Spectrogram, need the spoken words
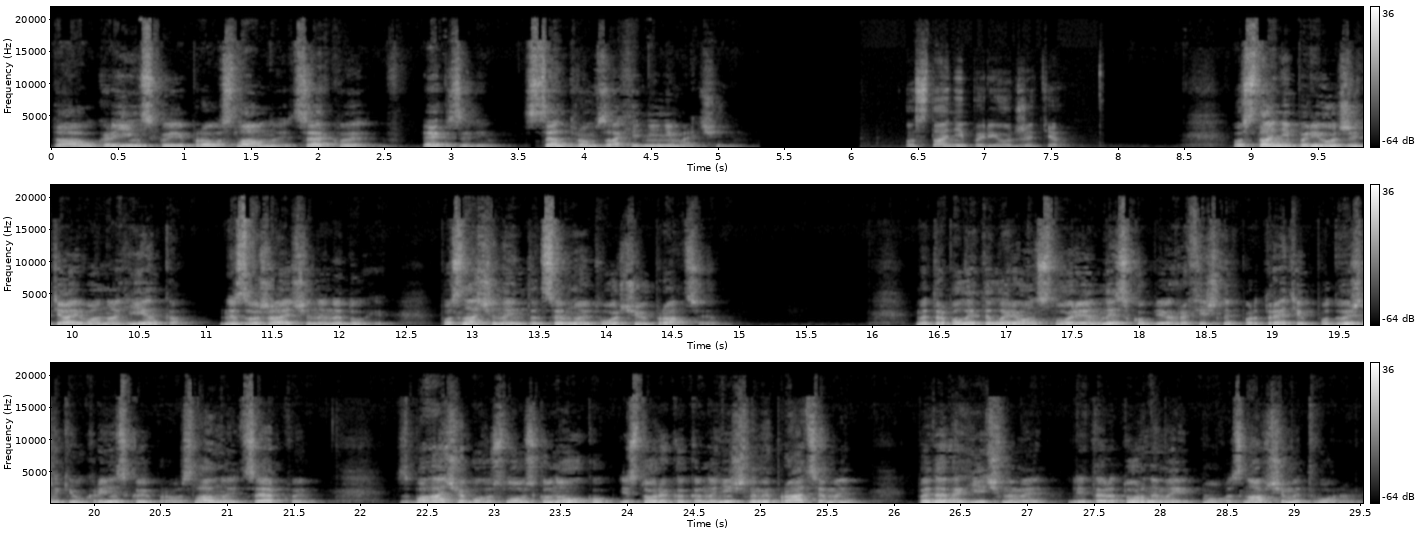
та Української православної церкви в Екзелі з центром в Західній Німеччині. Останній період життя. Останній період життя Івана Гієнка, незважаючи на недуги, позначений інтенсивною творчою працею. Митрополит Іларіон створює низку біографічних портретів подвижників Української православної церкви, збагачує богословську науку історико-канонічними працями, педагогічними, літературними мовознавчими творами.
